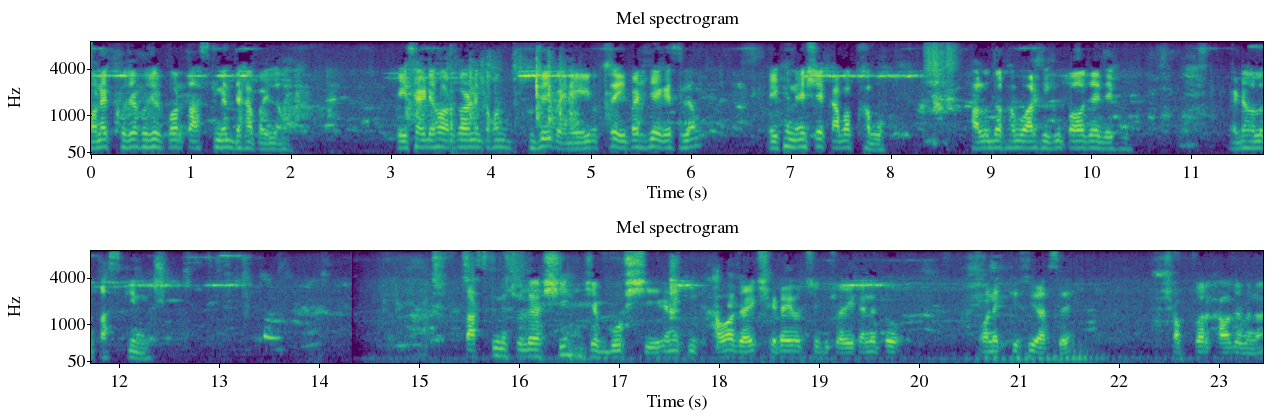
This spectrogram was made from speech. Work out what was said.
অনেক খোঁজাখুঁজির পর তাসকিনের দেখা পাইলাম। এই সাইডে হওয়ার কারণে তখন খুঁজেই পাইনি। এই হচ্ছে এই পাশ দিয়ে গেছিলাম। এইখানে এসে কাবাব খাব। ফালুদা খাব আর কি কি পাওয়া যায় দেখি। এটা হলো তাসকিন তাসকিনে চলে আসছি যে বসছি। এখানে কি খাওয়া যায় সেটাই হচ্ছে বিষয়। এখানে তো অনেক কিছুই আছে। সব তো আর খাওয়া যাবে না।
